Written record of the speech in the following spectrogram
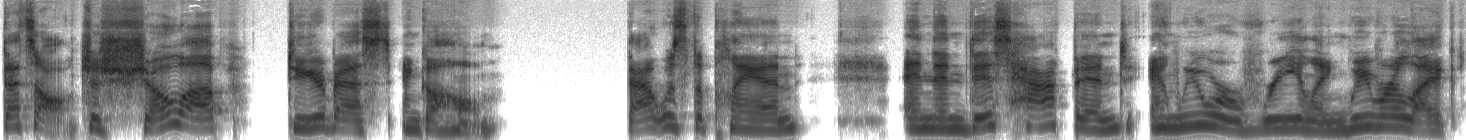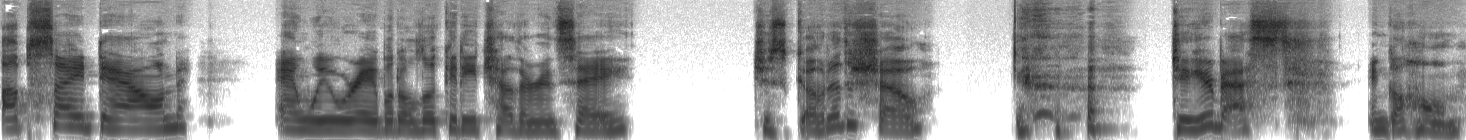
That's all. Just show up, do your best, and go home. That was the plan. And then this happened, and we were reeling. We were like upside down, and we were able to look at each other and say, just go to the show, do your best, and go home.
